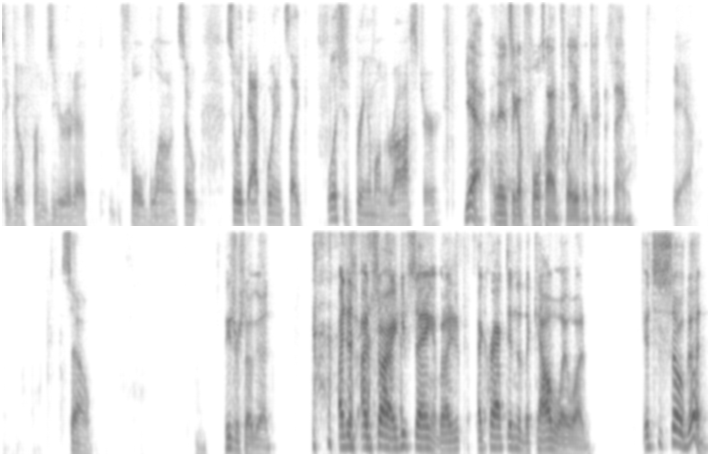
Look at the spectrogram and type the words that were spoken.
to go from zero to full blown. So so at that point, it's like, well, let's just bring them on the roster. Yeah. And then it's like a full time flavor type of thing. Yeah. So These are so good. I just, I'm sorry, I keep saying it, but I just, I cracked into the cowboy one. It's just so good.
